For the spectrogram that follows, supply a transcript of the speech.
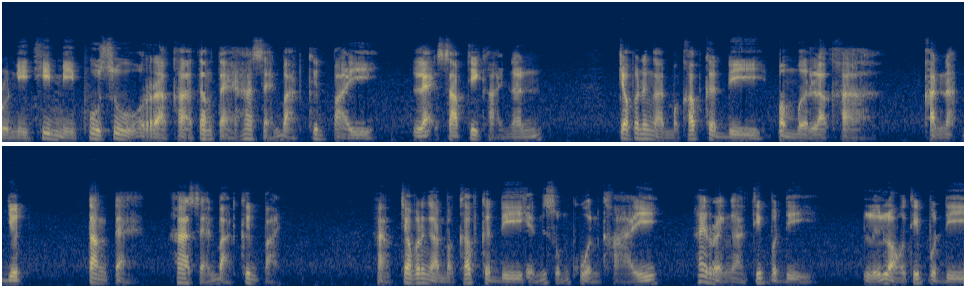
รณีที่มีผู้สู้ราคาตั้งแต่ 5 0 0แสนบาทขึ้นไป และทรัพย์ที่ขายนั้น เจ้าพนักงานบังคับคดีประเมินราคาขณะยึดตั้งแต่ 5 0 0แสนบาทขึ้นไป หากเจ้าพนักงานบังคับคดีเห็นสมควรขายให้รายงานทิบดี หรือรองทิบดี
